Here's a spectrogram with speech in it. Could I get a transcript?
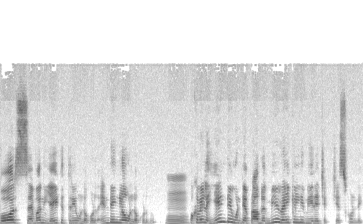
Four seven eight three ఉండకూడదు. ఎండింగ్లో ఉండకూడదు. ఒకవేళ ఏంటి ఉంటే ప్రాబ్లం మీ వెహికల్ని మీరే చెక్ చేసుకోండి.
